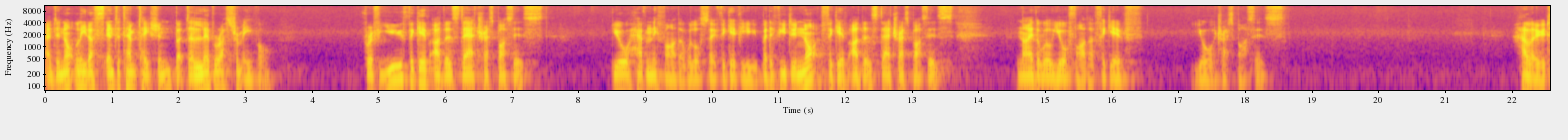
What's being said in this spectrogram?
and do not lead us into temptation, but deliver us from evil. For if you forgive others their trespasses, your heavenly Father will also forgive you. But if you do not forgive others their trespasses, neither will your Father forgive your trespasses. Hallowed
